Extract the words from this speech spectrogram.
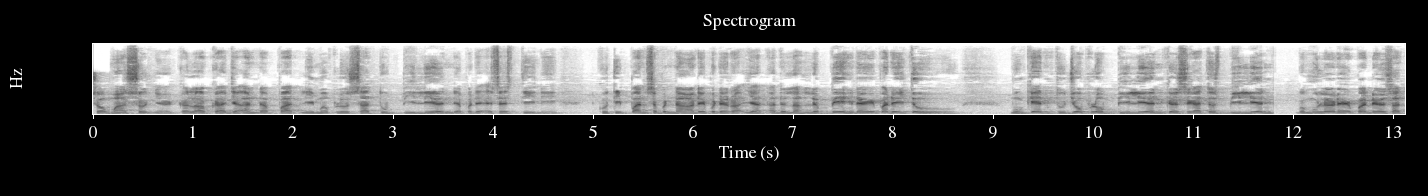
So maksudnya kalau kerajaan dapat 51 bilion daripada SST ni, kutipan sebenar daripada rakyat adalah lebih daripada itu. Mungkin 70 bilion ke 100 bilion Bermula daripada 1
